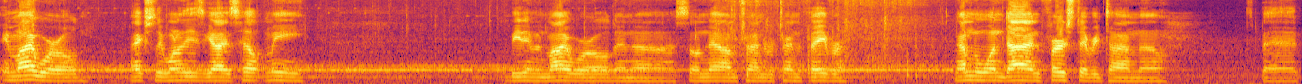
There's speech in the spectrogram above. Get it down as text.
in my world. Actually, one of these guys helped me beat him in my world, and uh, so now I'm trying to return the favor. I'm the one dying first every time, though. Bad.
